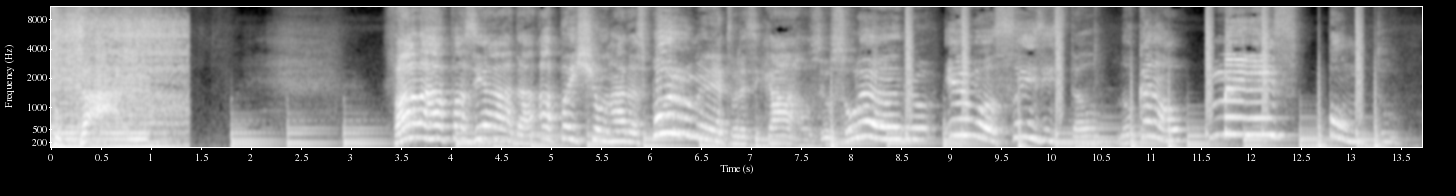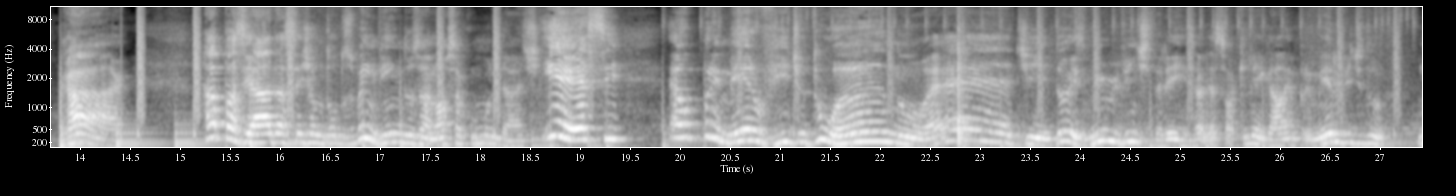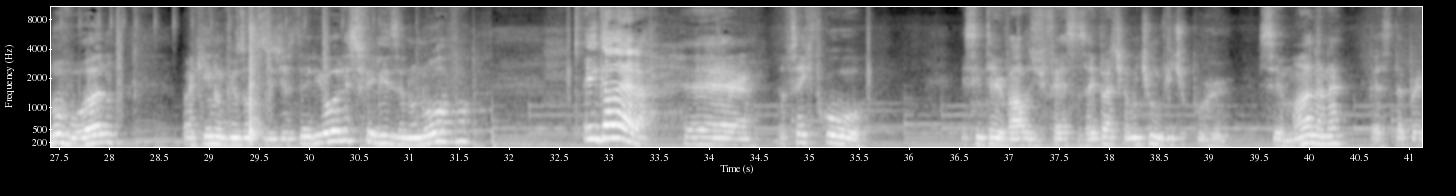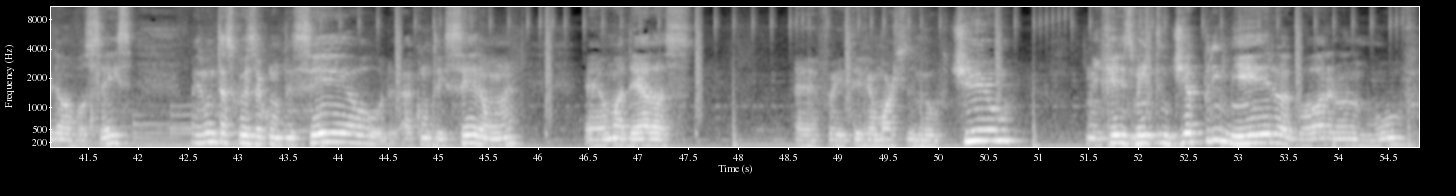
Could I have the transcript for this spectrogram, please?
Cutucar. Fala rapaziada, apaixonadas por miniaturas e carros, eu sou o Leandro e vocês estão no canal Minis.car. Rapaziada, sejam todos bem-vindos à nossa comunidade. E esse é o primeiro vídeo do ano, é de 2023. Olha só que legal, hein? Primeiro vídeo do novo ano. Para quem não viu os outros vídeos anteriores, feliz ano novo. E galera, é, eu sei que ficou esse intervalo de festas aí, praticamente um vídeo por semana, né? Peço até perdão a vocês, mas muitas coisas aconteceram, aconteceram, né? É, uma delas é, foi teve a morte do meu tio. Infelizmente, no dia primeiro agora, no ano novo,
